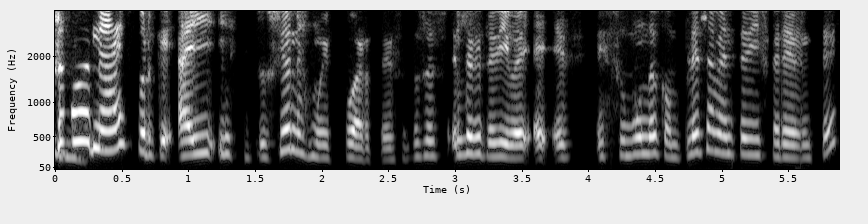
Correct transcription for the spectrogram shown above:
todo nice porque hay instituciones muy fuertes. Entonces, es lo que te digo, e- es, es un mundo completamente diferente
